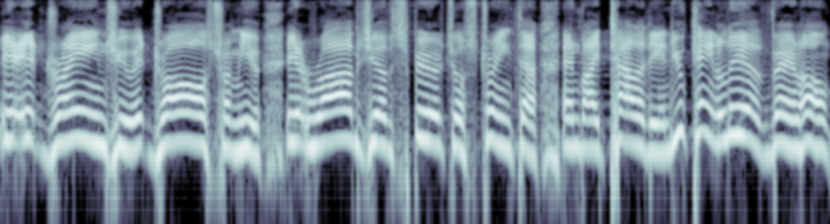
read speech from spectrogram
it, it, drains you, it draws from you, it robs you of spiritual strength uh, and vitality, and you can't live very long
